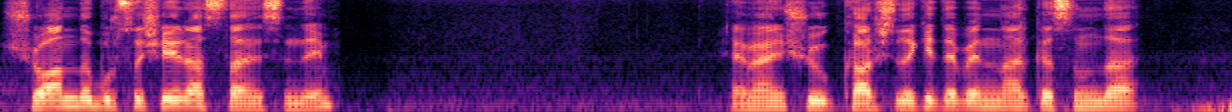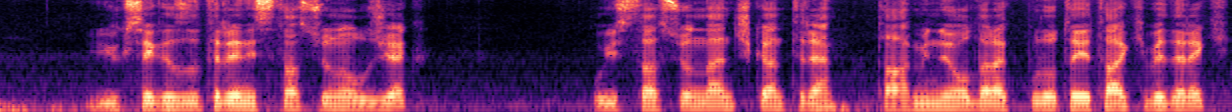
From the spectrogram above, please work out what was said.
Şu anda Bursa Şehir Hastanesi'ndeyim. Hemen şu karşıdaki tepenin arkasında yüksek hızlı tren istasyonu olacak. Bu istasyondan çıkan tren tahmini olarak bu rotayı takip ederek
